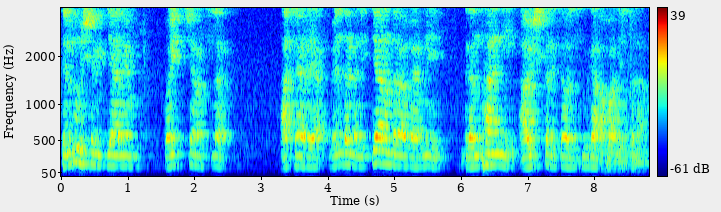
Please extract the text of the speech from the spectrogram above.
తెలుగు విశ్వవిద్యాలయం వైస్ ఛాన్సలర్ ఆచార్య వెల్దండ నిత్యానందరావు గారిని గ్రంథాన్ని ఆవిష్కరించవలసిందిగా ఆహ్వానిస్తున్నాను.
